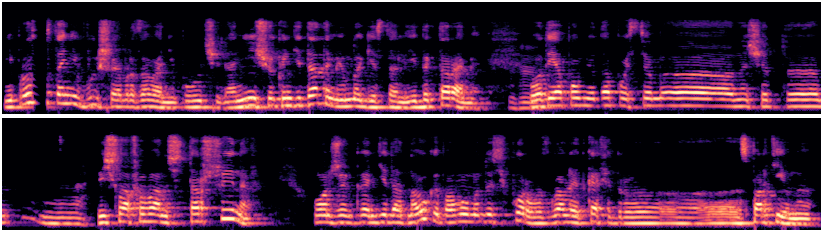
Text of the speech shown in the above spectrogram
Не просто они высшее образование получили, они еще кандидатами многие стали и докторами. Угу. Вот я помню, допустим, э, значит, э, Вячеслав Иванович Старшинов, он же кандидат наук, и, по-моему, до сих пор возглавляет кафедру э, спортивную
